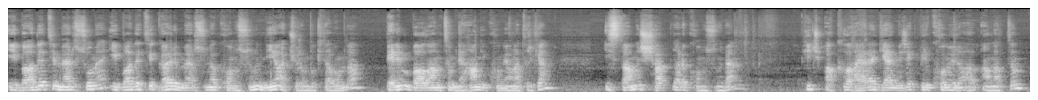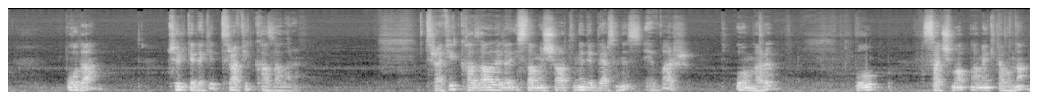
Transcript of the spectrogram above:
ibadeti mersume, ibadeti gayri mersume konusunu niye açıyorum bu kitabımda? Benim bağlantım ne? Hangi konuyu anlatırken? İslam'ın şartları konusunu ben hiç aklı hayale gelmeyecek bir konuyla anlattım. O da Türkiye'deki trafik kazaları. Trafik kazalarıyla İslam'ın şartı nedir derseniz e var. Onları bu saçmalıkname kitabından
